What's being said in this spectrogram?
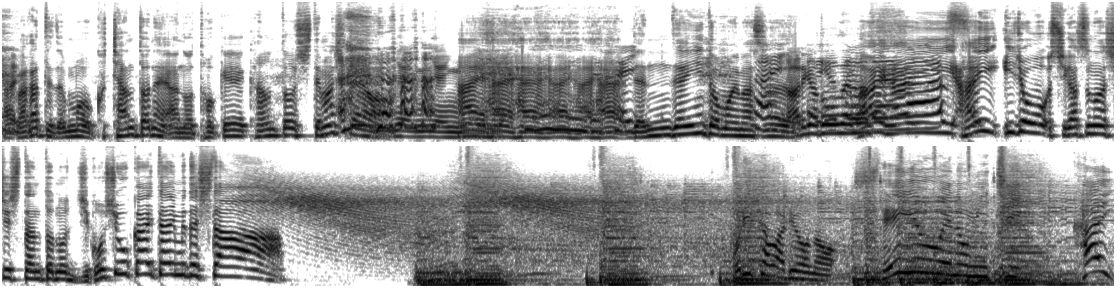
はい。分かってた。もうちゃんとね、あの時計カウントしてましたよ。はいはいはいはいはいはい、はい。全然いいと思います。はい。ありがとうございます。はいはい。はい、以上4月のアシスタントの自己紹介タイムでした。堀川亮の声優への道回。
